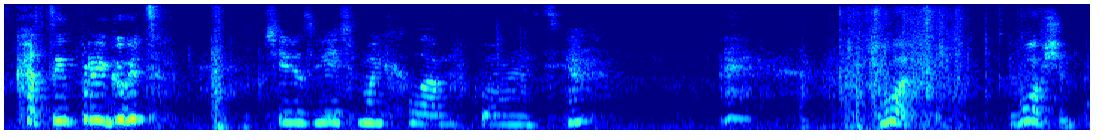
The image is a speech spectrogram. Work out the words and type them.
коты прыгают через весь мой хлам в комнате. Вот, в общем-то,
